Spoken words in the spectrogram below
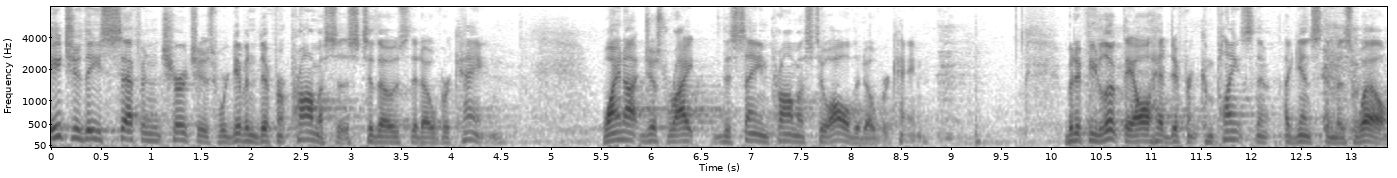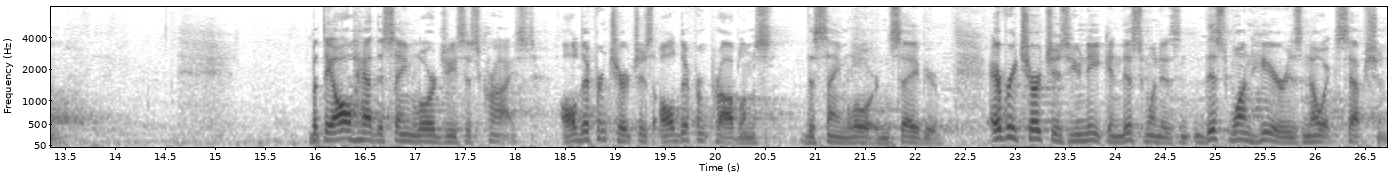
each of these seven churches were given different promises to those that overcame. Why not just write the same promise to all that overcame? But if you look, they all had different complaints against them as well. But they all had the same Lord Jesus Christ. All different churches, all different problems, the same Lord and Savior. Every church is unique, and this one, is, this one here is no exception.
